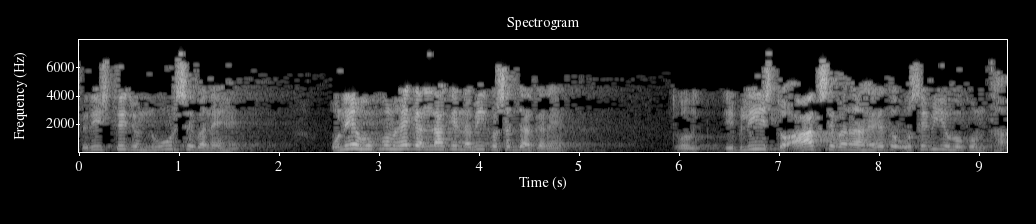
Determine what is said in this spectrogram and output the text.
فرشتے جو نور سے بنے ہیں، انہیں حکم ہے کہ اللہ کے نبی کو سجا کریں، تو ابلیس تو آگ سے بنا ہے، تو اسے بھی یہ حکم تھا۔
